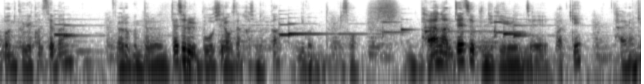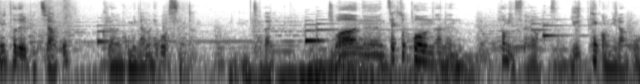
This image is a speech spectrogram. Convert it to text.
이번 극의 컨셉은 여러분들은 재즈를 무엇이라고 생각하십니까? 이겁니다. 그래서 다양한 재즈 분위기를 이제 맞게 다양한 캐릭터들을 배치하고 그런 고민을 한번 해보았습니다. 음, 제가 좋아하는 색소폰 하는 형이 있어요. 그래서 유태건이라고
